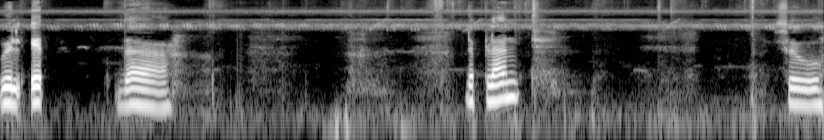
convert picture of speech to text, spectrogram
will eat the the plant so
